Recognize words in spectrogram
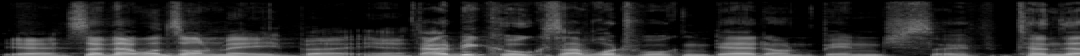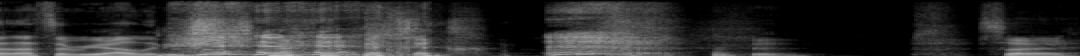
yeah. So that one's on me. But yeah, that would be cool because I've watched Walking Dead on binge. So it turns out that's a reality. yeah. So,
